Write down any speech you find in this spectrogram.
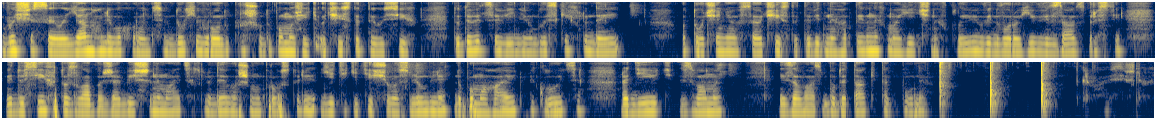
Вищі сили, янголів охоронців, духів роду, прошу, допоможіть очистити усіх, хто дивиться відео, близьких людей, оточення, все очистити від негативних магічних впливів, від ворогів, від заздрості, від усіх, хто зла бажає. Більше немає цих людей в вашому просторі. Є тільки ті, що вас люблять, допомагають, піклуються, радіють з вами і за вас. Буде так і так буде. Відкриваю всі шляхи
